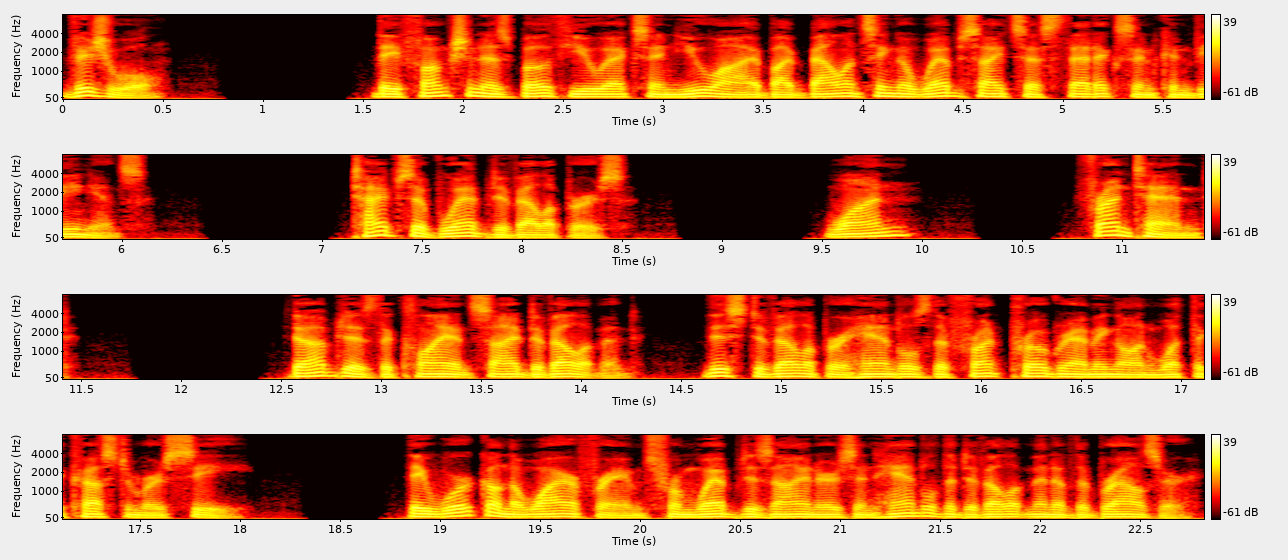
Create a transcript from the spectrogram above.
Visual. They function as both UX and UI by balancing a website's aesthetics and convenience. Types of web developers 1. Front end. Dubbed as the client side development, this developer handles the front programming on what the customers see. They work on the wireframes from web designers and handle the development of the browser.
